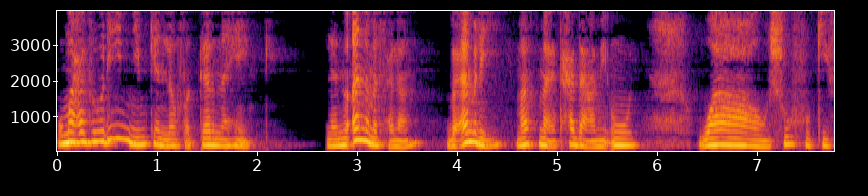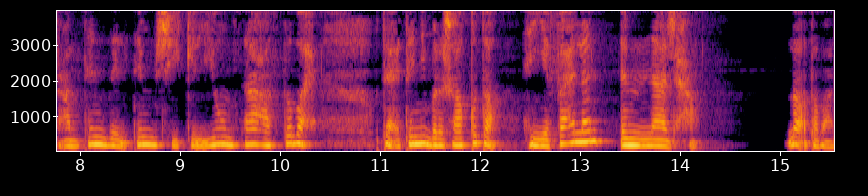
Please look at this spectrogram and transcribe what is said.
ومعذورين يمكن لو فكرنا هيك لأنه أنا مثلا بعمري ما سمعت حدا عم يقول واو شوفوا كيف عم تنزل تمشي كل يوم ساعة الصبح وتعتني برشاقتها هي فعلا أم ناجحة. لا طبعا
